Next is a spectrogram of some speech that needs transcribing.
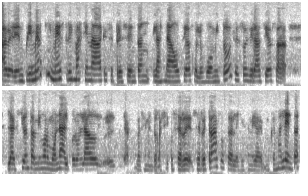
A ver, en primer trimestre es más que nada que se presentan las náuseas o los vómitos, eso es gracias a la acción también hormonal, por un lado el vaciamiento gástrico se, se retrasa, o sea, la digestión es más lenta,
